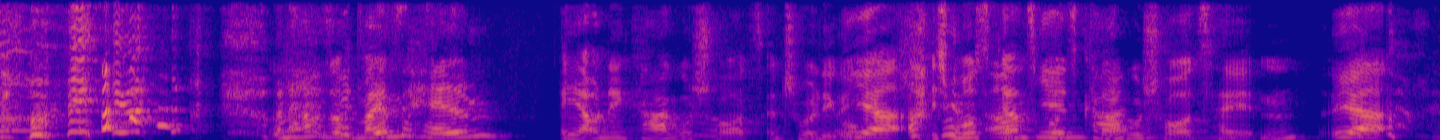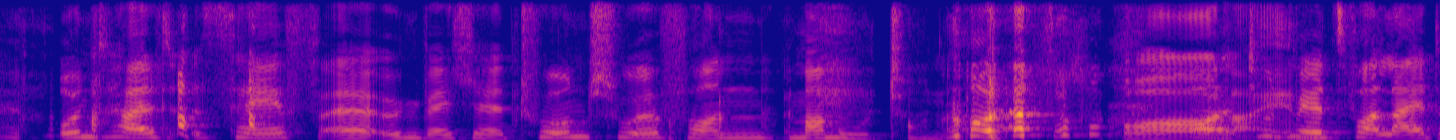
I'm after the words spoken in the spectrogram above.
und dann haben sie auch Mit meistens Helm. Ja, und den Cargo-Shorts, Entschuldigung. Ja, ich muss ganz kurz. Cargo-Shorts haten. Ja. Und halt safe äh, irgendwelche Turnschuhe von Mammut. Oh nein. Oder so. Oh, Oh, nein. tut mir jetzt voll leid.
